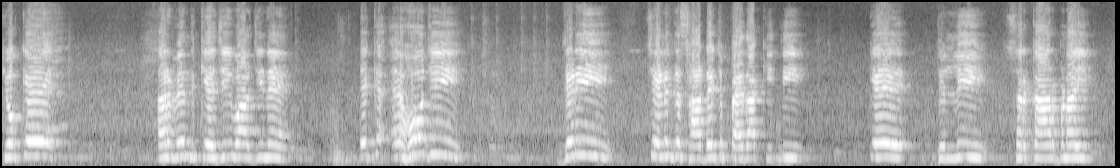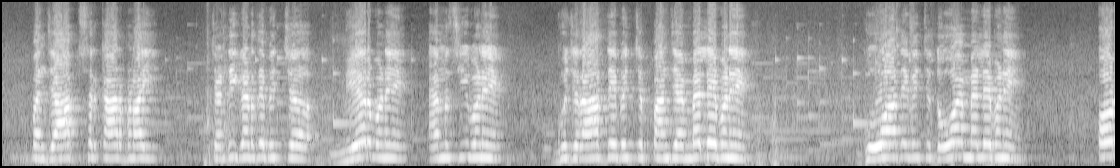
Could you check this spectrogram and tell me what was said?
ਕਿਉਂਕਿ ਅਰਵਿੰਦ ਕੇਜਰੀਵਾਲ ਜੀ ਨੇ ਇੱਕ ਇਹੋ ਜੀ ਜਿਹੜੀ ਚਿਣਗ ਸਾਡੇ 'ਚ ਪੈਦਾ ਕੀਤੀ ਕਿ ਦਿੱਲੀ ਸਰਕਾਰ ਬਣਾਈ, ਪੰਜਾਬ ਸਰਕਾਰ ਬਣਾਈ, ਚੰਡੀਗੜ੍ਹ ਦੇ ਵਿੱਚ ਮੇਅਰ ਬਣੇ ਐਮਸੀ ਬਣੇ, ਗੁਜਰਾਤ ਦੇ ਵਿੱਚ ਪੰਜ ਐਮਐਲਏ ਬਣੇ, ਗੋਆ ਦੇ ਵਿੱਚ ਦੋ ਐਮਐਲਏ ਬਣੇ ਔਰ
